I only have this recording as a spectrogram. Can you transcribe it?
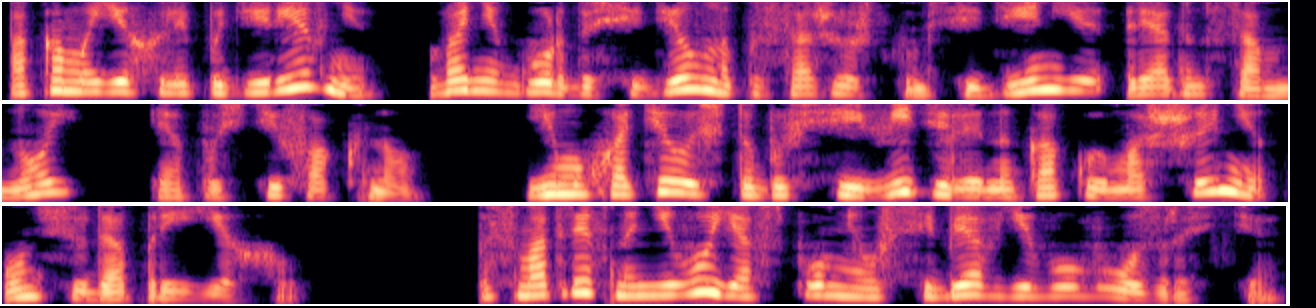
Пока мы ехали по деревне, Ваня гордо сидел на пассажирском сиденье рядом со мной и опустив окно. Ему хотелось, чтобы все видели, на какой машине он сюда приехал. Посмотрев на него, я вспомнил себя в его возрасте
